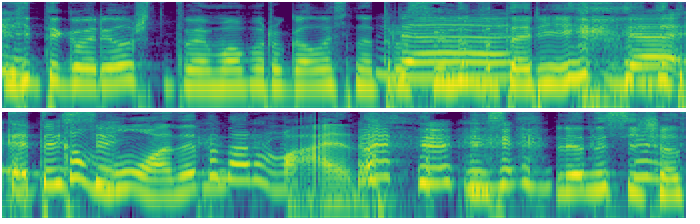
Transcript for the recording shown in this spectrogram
И ты говорила, что твоя мама ругалась на трусы. На батарее. Да, Ты такая, это «Да всё- come on, это нормально. Лена сейчас,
